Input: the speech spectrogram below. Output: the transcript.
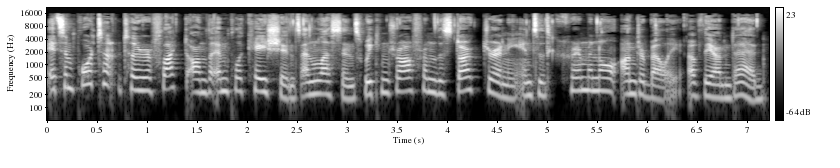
it's important to reflect on the implications and lessons we can draw from this dark journey into the criminal underbelly of the undead.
